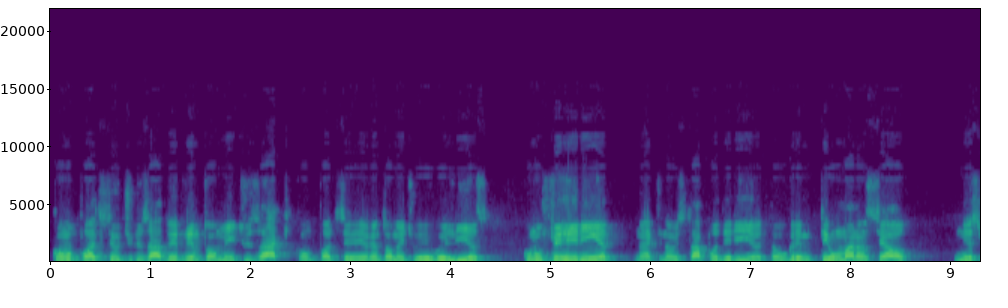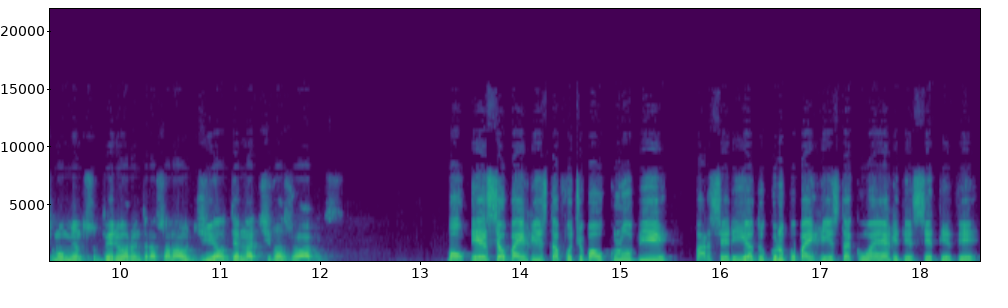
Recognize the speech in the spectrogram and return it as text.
Como pode ser utilizado eventualmente o Isaac, como pode ser eventualmente o Elias, como o Ferreirinha, né, que não está, poderia. Então o Grêmio tem um manancial nesse momento superior ao Internacional de alternativas jovens. Bom, esse é o Bairrista Futebol Clube, parceria do Grupo Bairrista com a RDC TV.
